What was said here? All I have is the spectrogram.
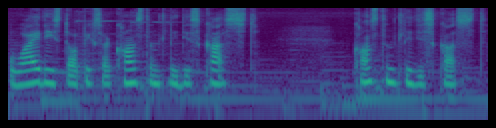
why these topics are constantly discussed, constantly discussed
